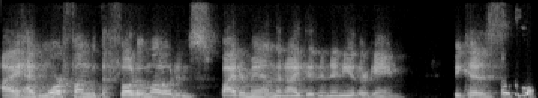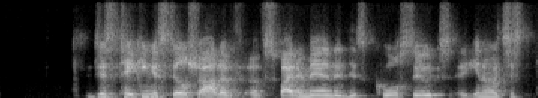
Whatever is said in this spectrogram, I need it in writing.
I had more fun with the photo mode in Spider Man than I did in any other game because oh, cool. just taking a still shot of, of Spider Man and his cool suits, you know, it's just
